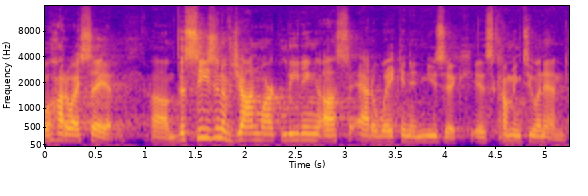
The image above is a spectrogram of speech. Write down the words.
Well, how do I say it? Um, the season of John Mark leading us at Awaken in music is coming to an end.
